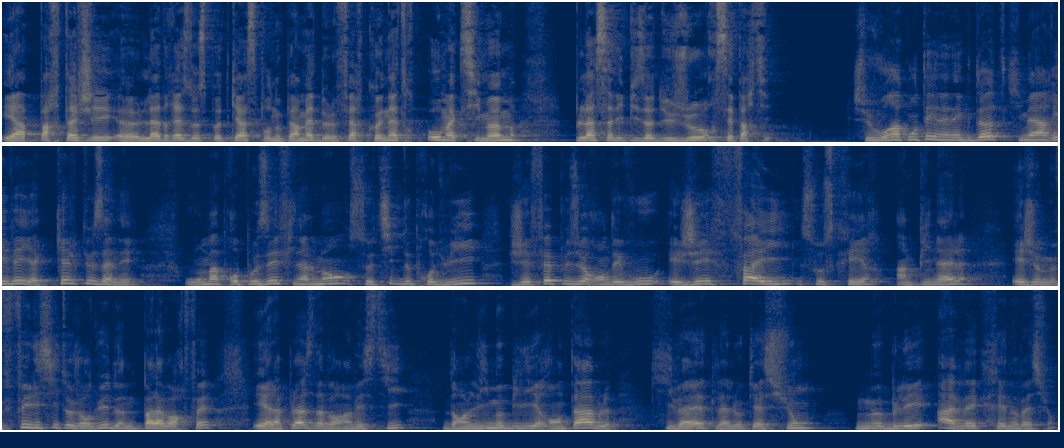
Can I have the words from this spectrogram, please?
et à partager euh, l'adresse de ce podcast pour nous permettre de le faire connaître au maximum. Place à l'épisode du jour, c'est parti. Je vais vous raconter une anecdote qui m'est arrivée il y a quelques années où on m'a proposé finalement ce type de produit. J'ai fait plusieurs rendez-vous et j'ai failli souscrire un Pinel et je me félicite aujourd'hui de ne pas l'avoir fait et à la place d'avoir investi dans l'immobilier rentable qui va être la location meublée avec rénovation.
